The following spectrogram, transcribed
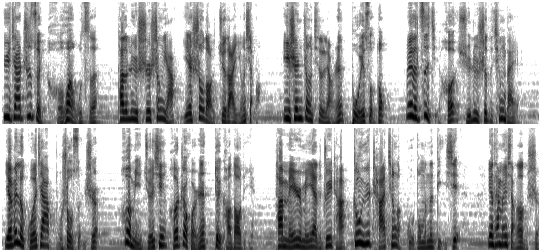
欲加之罪，何患无辞？他的律师生涯也受到了巨大影响。一身正气的两人不为所动，为了自己和徐律师的清白，也为了国家不受损失，赫敏决心和这伙人对抗到底。他没日没夜的追查，终于查清了股东们的底细。令他没想到的是，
